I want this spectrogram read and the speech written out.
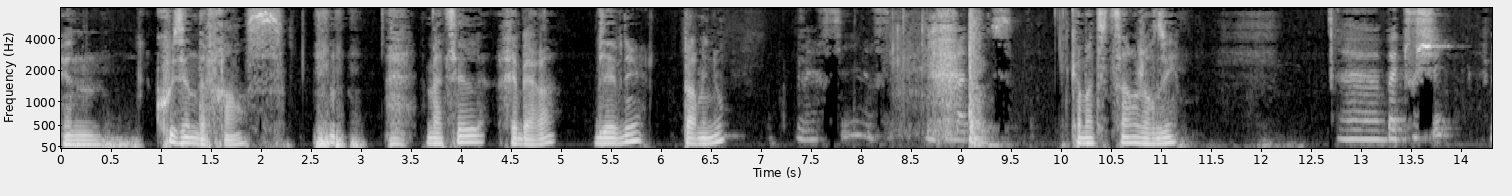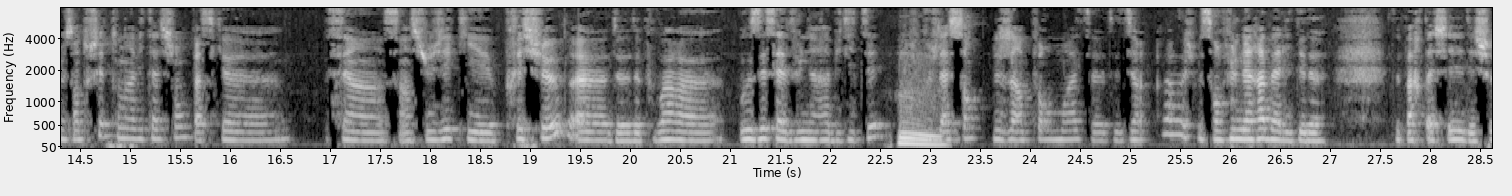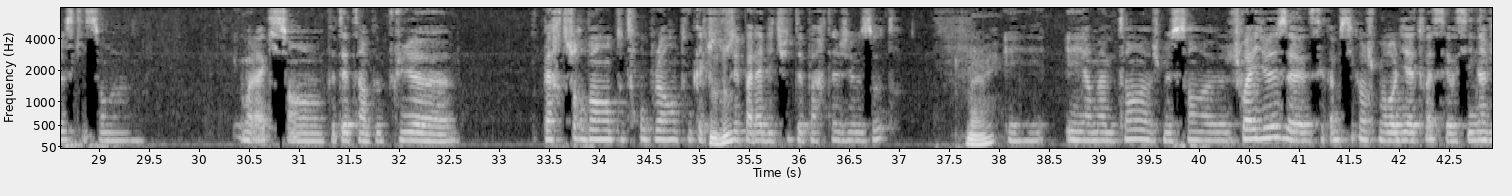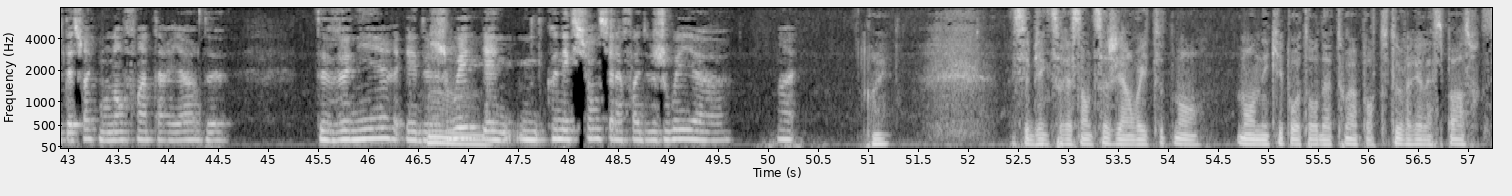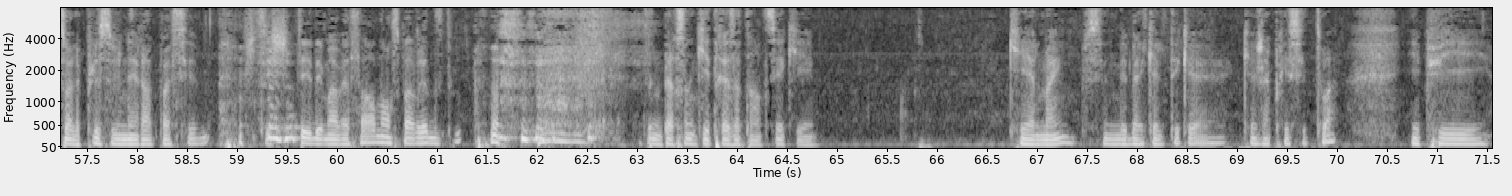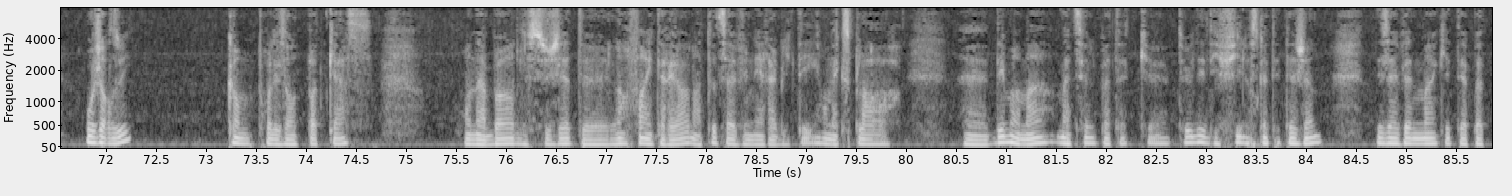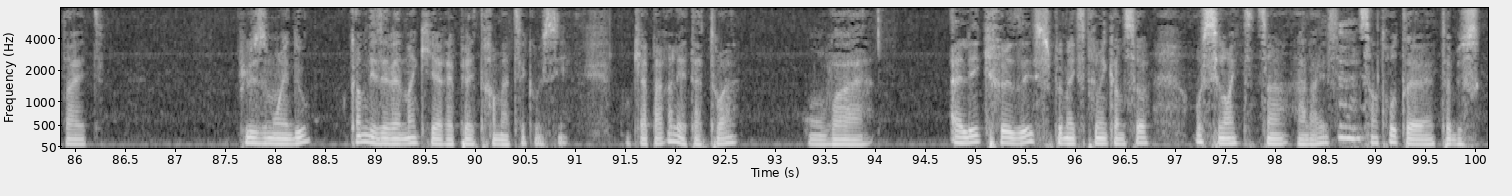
une cousine de France, Mathilde Ribera. Bienvenue parmi nous. Merci, merci. Bonjour à tous. Comment tu te sens aujourd'hui? Euh, bah, touchée. Je me sens touchée de ton invitation parce que c'est un, un, sujet qui est précieux euh, de, de, pouvoir euh, oser cette vulnérabilité. Du coup, hmm. je la sens j'ai un peu en moi de, de dire oh, je me sens vulnérable à l'idée de, de, partager des choses qui sont voilà qui sont peut-être un peu plus euh, perturbantes ou troublantes ou quelque chose que j'ai pas l'habitude de partager aux autres. Bah oui. Et, et en même temps, je me sens euh, joyeuse. C'est comme si quand je me relie à toi, c'est aussi une invitation avec mon enfant intérieur de de venir et de jouer. Hmm. Il y a une, connexion aussi à la fois de jouer. Euh, ouais. Oui. C'est bien que tu ressentes ça. J'ai envoyé toute mon, mon équipe autour de toi pour tout ouvrir l'espace pour que tu sois le plus vulnérable possible. je t'ai jeté des mauvais sorts. Non, c'est pas vrai du tout. c'est une personne qui est très authentique et qui est elle-même. C'est une des belles qualités que, que j'apprécie de toi. Et puis, aujourd'hui, comme pour les autres podcasts, on aborde le sujet de l'enfant intérieur dans toute sa vulnérabilité. On explore euh, des moments, Mathilde, peut-être que tu as eu des défis lorsque tu étais jeune, des événements qui étaient peut-être plus ou moins doux, comme des événements qui auraient pu être traumatiques aussi. Donc la parole est à toi. On va aller creuser, si je peux m'exprimer comme ça, aussi loin que tu te sens à l'aise, mm-hmm. sans trop te,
